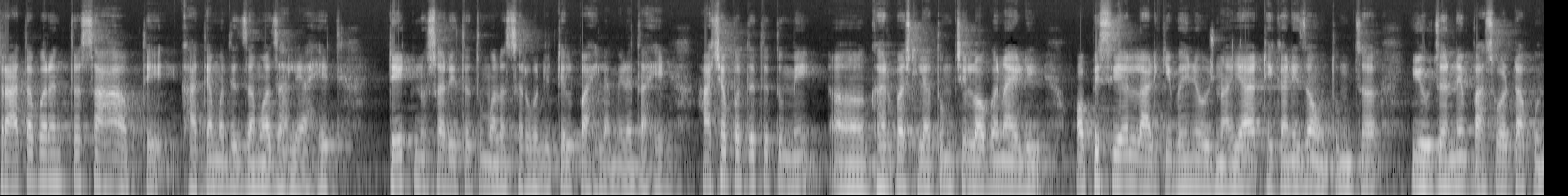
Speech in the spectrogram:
तर आतापर्यंत सहा हप्ते खात्यामध्ये जमा झाले आहेत. डेटनुसार इथं तुम्हाला सर्व डिटेल पाहायला मिळत आहे. अशा पद्धतीत तुम्ही घरबसल्या तुमची log in I D official Ladki Bahin Yojana या ठिकाणी जाऊन तुमचं युजरनेम पासवर्ड टाकून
